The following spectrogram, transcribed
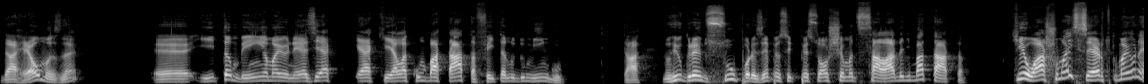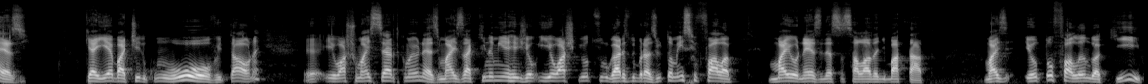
da Hellmann's, né? É, e também a maionese é, é aquela com batata feita no domingo, tá? No Rio Grande do Sul, por exemplo, eu sei que o pessoal chama de salada de batata, que eu acho mais certo que maionese, que aí é batido com ovo e tal, né? É, eu acho mais certo que maionese, mas aqui na minha região, e eu acho que em outros lugares do Brasil também se fala maionese dessa salada de batata. Mas eu tô falando aqui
